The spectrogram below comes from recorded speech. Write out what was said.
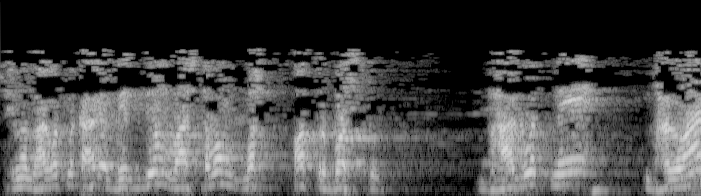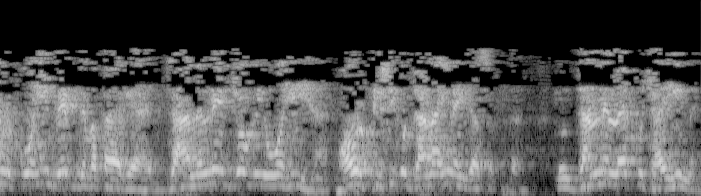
श्रीमद भागवत में कहा गया, वेद्यम वास्तवम अत्र वस्तु। भागवत में भगवान को ही वेद्य बताया गया है। जानने योग्य वही है, और किसी को जाना ही नहीं जा सकता। क्योंकि जानने लायक कुछ है ही नहीं।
